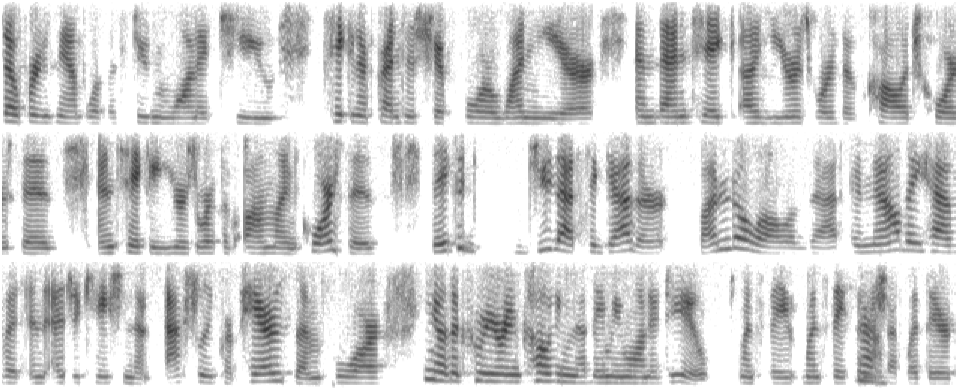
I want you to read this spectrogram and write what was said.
So, for example, if a student wanted to take an apprenticeship for one year and then take a year's worth of college courses and take a year's worth of online courses, they could do that together bundle all of that and now they have an education that actually prepares them for you know the career in coding that they may want to do once they once they finish yeah. up with their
